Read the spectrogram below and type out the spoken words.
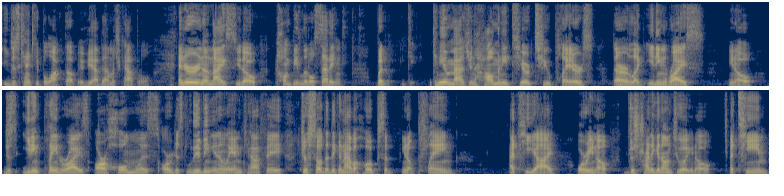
you just can't keep it locked up if you have that much capital. And you're in a nice, you know, comfy little setting. But can you imagine how many tier two players that are like eating rice, you know, just eating plain rice, are homeless or just living in a LAN cafe just so that they can have a hopes of you know playing at TI or you know just trying to get onto a you know a team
